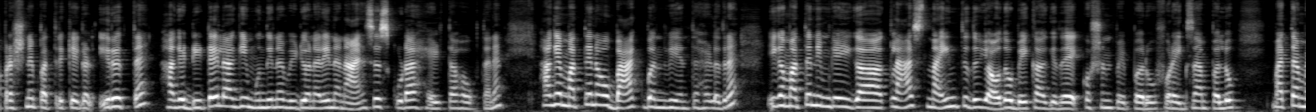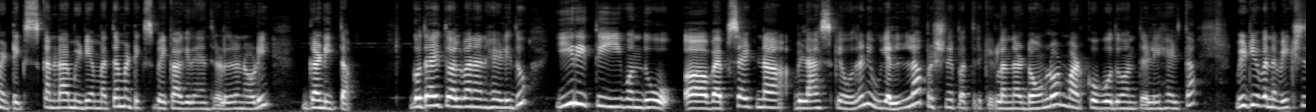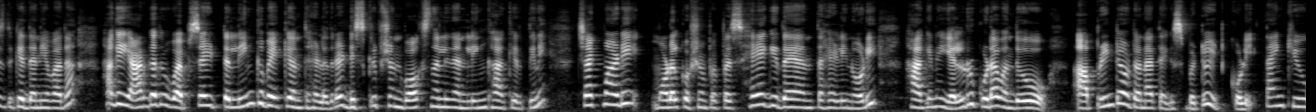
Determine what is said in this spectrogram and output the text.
ಪ್ರಶ್ನೆ ಪತ್ರಿಕೆಗಳು ಇರುತ್ತೆ. ಹಾಗೆ ಡೀಟೇಲ್ ಆಗಿ ಮುಂದಿನ ವಿಡಿಯೋನಲ್ಲಿ ನಾನು ಆನ್ಸರ್ಸ್ ಕೂಡ ಹೇಳ್ತಾ ಹೋಗ್ತಾನೆ. ಹಾಗೆ ಮತ್ತೆ ನಾವು ಬ್ಯಾಕ್ ಬಂದ್ವಿ ಅಂತ ಹೇಳಿದ್ರೆ, ಈಗ ಮತ್ತೆ ನಿಮಗೆ ಈಗ ಕ್ಲಾಸ್ ನೈನ್ತ್ದು ಯಾವುದೋ ಬೇಕಾಗಿದೆ question paper for example mathematics Kannada medium mathematics ಬೇಕಾಗಿದೆ ಅಂತ ಹೇಳಿದ್ರೆ ನೋಡಿ, ಗಣಿತ. ಗೊತ್ತಾಯಿತು ಅಲ್ವಾ ನಾನು ಹೇಳಿದ್ದು? ಈ ರೀತಿ ಈ ಒಂದು ವೆಬ್ಸೈಟ್ನ ವಿಳಾಸಕ್ಕೆ ಹೋದರೆ ನೀವು ಎಲ್ಲ ಪ್ರಶ್ನೆ ಪತ್ರಿಕೆಗಳನ್ನು ಡೌನ್ಲೋಡ್ ಮಾಡ್ಕೋಬೋದು ಅಂತೇಳಿ ಹೇಳ್ತಾ ವಿಡಿಯೋವನ್ನು ವೀಕ್ಷಿಸಿದ್ದಕ್ಕೆ ಧನ್ಯವಾದ. ಹಾಗೆ ಯಾರಿಗಾದ್ರೂ ವೆಬ್ಸೈಟ್ ಲಿಂಕ್ ಬೇಕೆ ಅಂತ ಹೇಳಿದ್ರೆ ಡಿಸ್ಕ್ರಿಪ್ಷನ್ ಬಾಕ್ಸ್ನಲ್ಲಿ ನಾನು ಲಿಂಕ್ ಹಾಕಿರ್ತೀನಿ. ಚೆಕ್ ಮಾಡಿ ಮಾಡಲ್ ಕ್ವಶನ್ ಪೇಪರ್ಸ್ ಹೇಗಿದೆ ಅಂತ ಹೇಳಿ ನೋಡಿ. ಹಾಗೆಯೇ ಎಲ್ಲರೂ ಕೂಡ ಒಂದು ಪ್ರಿಂಟೌಟನ್ನು ತೆಗೆಸ್ಬಿಟ್ಟು ಇಟ್ಕೊಳ್ಳಿ. Thank you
